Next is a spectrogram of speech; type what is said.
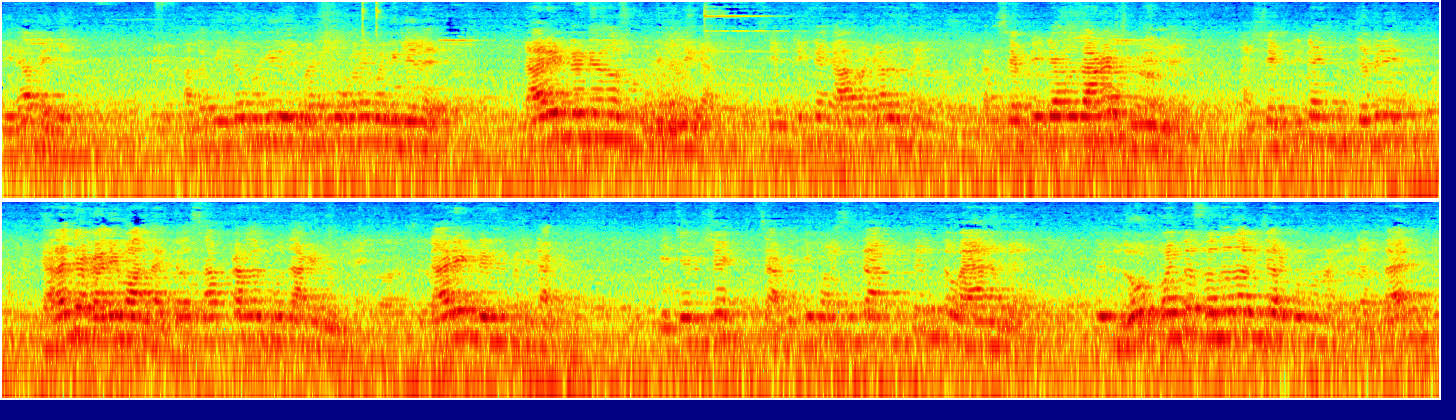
केल्या पाहिजेत. आता मी इथं बघितले बरेच लोकांनी बघितलेलं आहे डायरेक्ट ड्रेनेजला सोडून दिलेली का? सेफ्टी टँक हा प्रकारच नाही. कारण सेफ्टी टँकला जागाच मिळत नाही. आणि सेफ्टी टँक जमिनी घराच्या खाली बांधलाय तेव्हा साफ करायला तो जागा ठेवली नाही. डायरेक्ट ड्रेनमध्ये टाकतो याच्याविषयी चाकाची परिस्थिती अत्यंत भयानक आहे. ते लोक फक्त स्वतःचा विचार करून जगतायत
